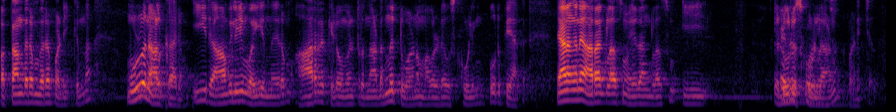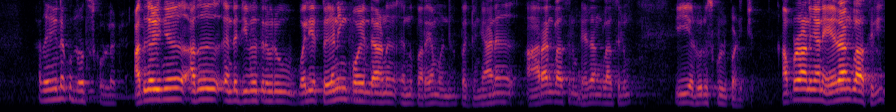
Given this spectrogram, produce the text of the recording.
പത്താം തരം വരെ പഠിക്കുന്ന മുഴുവൻ ആൾക്കാരും ഈ രാവിലെയും വൈകുന്നേരം ആറര കിലോമീറ്റർ നടന്നിട്ട് വേണം അവരുടെ സ്കൂളിംഗ് പൂർത്തിയാക്കാൻ. ഞാനങ്ങനെ ആറാം ക്ലാസ്സും ഏഴാം ക്ലാസ്സും ഈ എടൂർ സ്കൂളിലാണ് പഠിച്ചത്. അത് കഴിഞ്ഞ കുന്നോത്ത് സ്കൂളിലൊക്കെ അത് കഴിഞ്ഞ് അത് എന്റെ ജീവിതത്തിലെ ഒരു വലിയ ടേണിംഗ് പോയിന്റ് ആണ് എന്ന് പറയാൻ വേണ്ടി പറ്റും. ഞാൻ ആറാം ക്ലാസ്സിലും ഏഴാം ക്ലാസ്സിലും ഈ എടൂർ സ്കൂളിൽ പഠിച്ചു. അപ്പോഴാണ് ഞാൻ ഏഴാം ക്ലാസ്സിൽ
